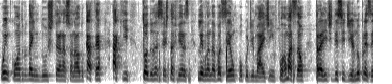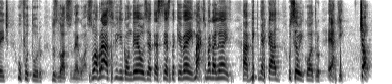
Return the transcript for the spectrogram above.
o encontro da indústria nacional do café, aqui todas as sextas-feiras, levando a você um pouco de mais de informação para a gente decidir no presente o futuro dos nossos negócios. Um abraço, fiquem com Deus e até sexta que vem. Marcos Magalhães, a Bic Mercado, o seu encontro é aqui. Tchau!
